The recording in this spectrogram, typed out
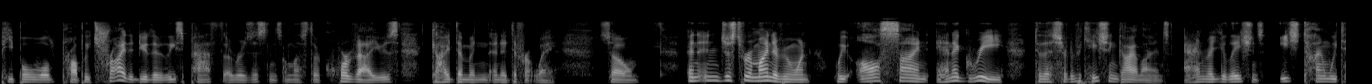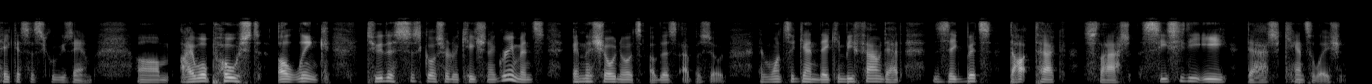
people will probably try to do the least path of resistance unless their core values guide them in, in a different way. So and, and just to remind everyone, we all sign and agree to the certification guidelines and regulations each time we take a Cisco exam. Um, I will post a link to the Cisco certification agreements in the show notes of this episode. And once again, they can be found at zigbits.tech slash ccde dash cancellation.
